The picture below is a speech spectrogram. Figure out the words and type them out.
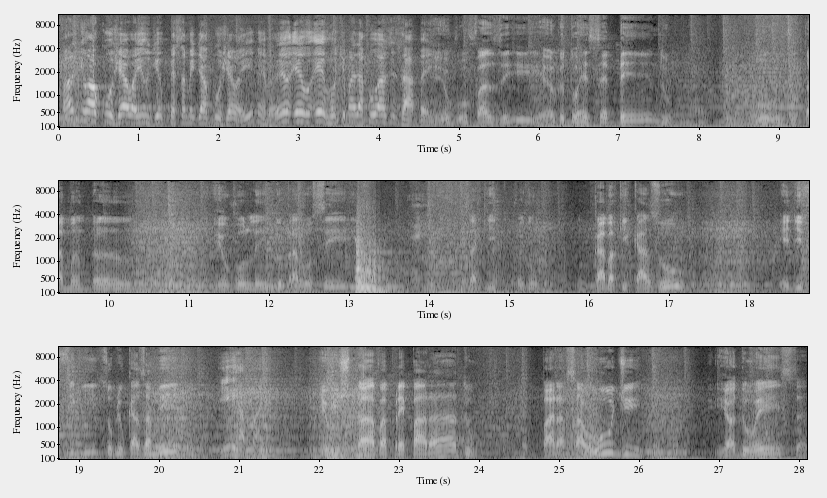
fala de um álcool gel aí, um dia um pensamento de álcool gel aí, meu irmão. Eu, eu, eu vou te mandar pro WhatsApp aí. Eu vou fazer, é o que eu tô recebendo. O povo tá mandando. Eu vou lendo pra vocês. Isso aqui foi de um, um cabo que casou. Ele disse o seguinte sobre o casamento. Ih, rapaz. Eu estava preparado para a saúde e a doença,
